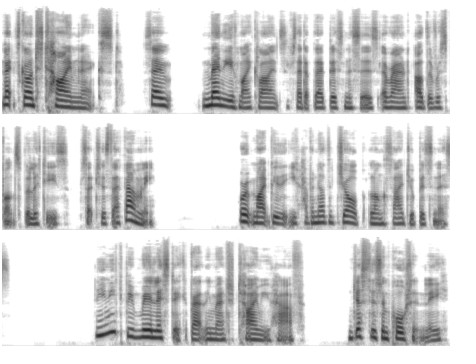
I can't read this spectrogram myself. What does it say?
Let's go on to time next. So, many of my clients have set up their businesses around other responsibilities, such as their family. Or it might be that you have another job alongside your business. And you need to be realistic about the amount of time you have, and just as importantly,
